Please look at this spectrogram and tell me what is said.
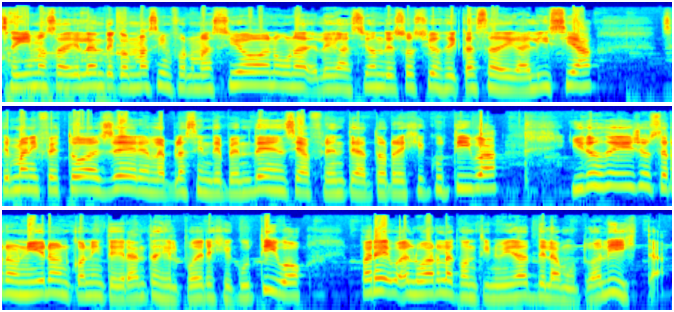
Seguimos adelante con más información. Una delegación de socios de Casa de Galicia se manifestó ayer en la Plaza Independencia frente a Torre Ejecutiva y dos de ellos se reunieron con integrantes del Poder Ejecutivo para evaluar la continuidad de la mutualista.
